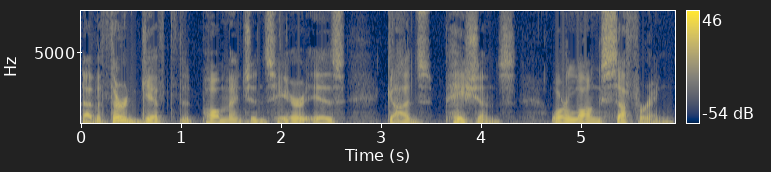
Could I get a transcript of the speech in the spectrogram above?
Now, the third gift that Paul mentions here is God's patience or long suffering.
